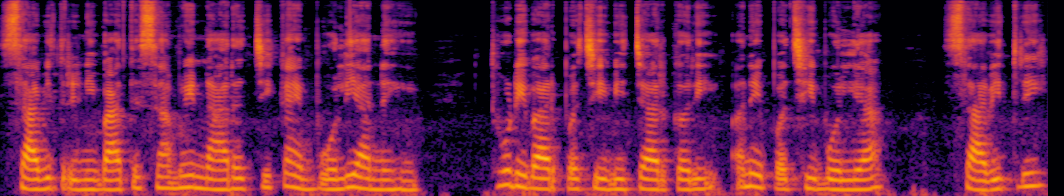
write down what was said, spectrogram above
સાવિત્રીની વાત સાંભળી નારદજી કાંઈ બોલ્યા નહીં. થોડી વાર પછી વિચાર કરી અને પછી બોલ્યા, સાવિત્રી,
